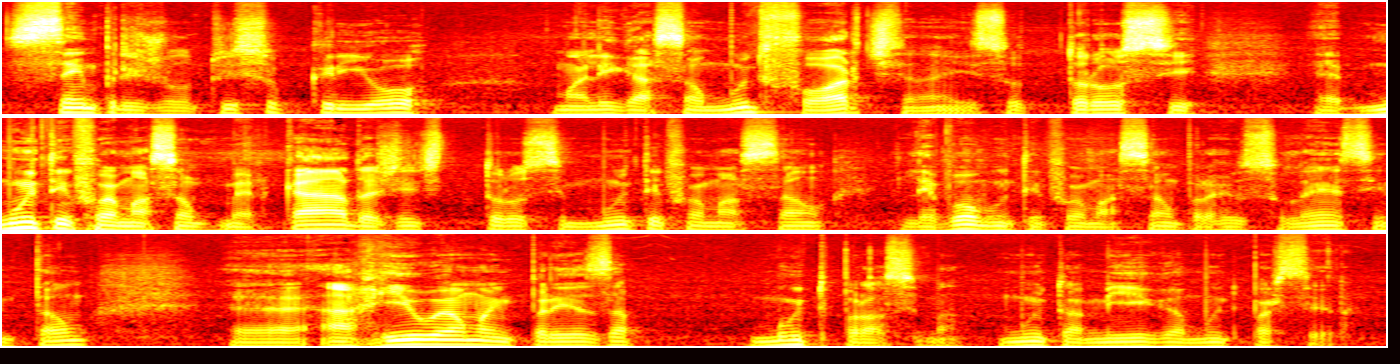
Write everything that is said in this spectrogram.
sempre junto. Isso criou uma ligação muito forte, né? isso trouxe é, muita informação para o mercado, a gente trouxe muita informação, levou muita informação para a Rio Sulense. Então, é, a Rio é uma empresa muito próxima, muito amiga, muito parceira.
